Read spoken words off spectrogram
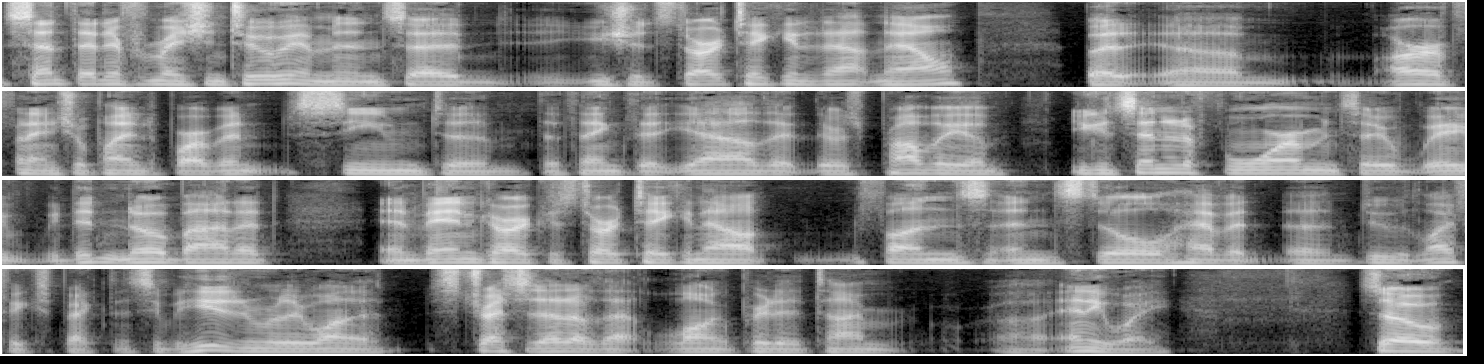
sent that information to him and said you should start taking it out now, but um, our financial planning department seemed to, to think that yeah, that there's probably a you can send it a form and say we we didn't know about it, and Vanguard could start taking out funds and still have it uh, do life expectancy, but he didn't really want to stretch it out of that long period of time uh, anyway. So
